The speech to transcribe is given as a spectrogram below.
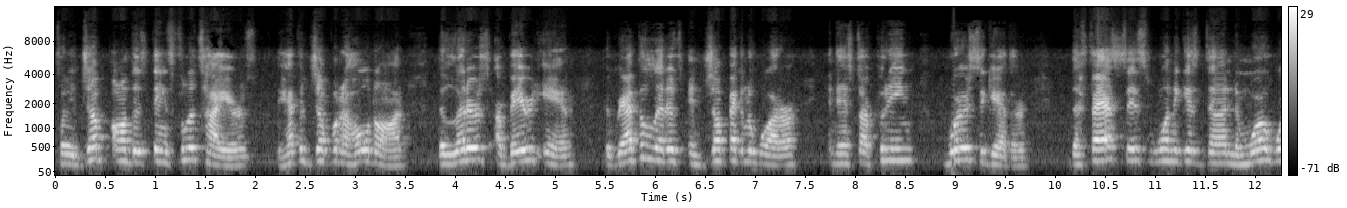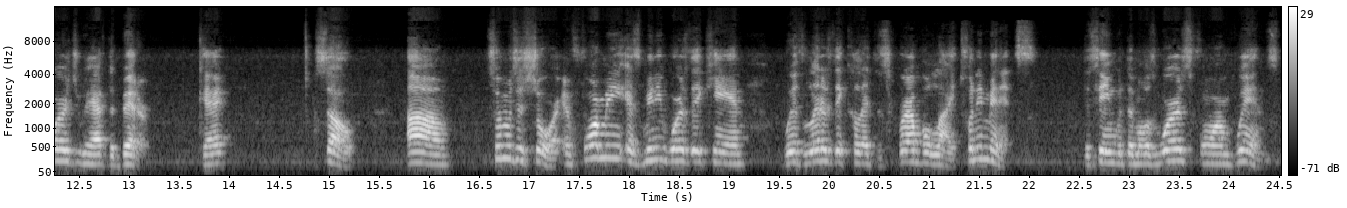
So they jump on this thing's full of tires. They have to jump on and hold on. The letters are buried in. Grab the letters and jump back in the water, and then start putting words together. the fastest one it gets done, the more words you have, the better. Okay. So, um, swimming to shore, informing as many words they can with letters they collect to scramble light. 20 minutes. The team with the most words formed wins.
